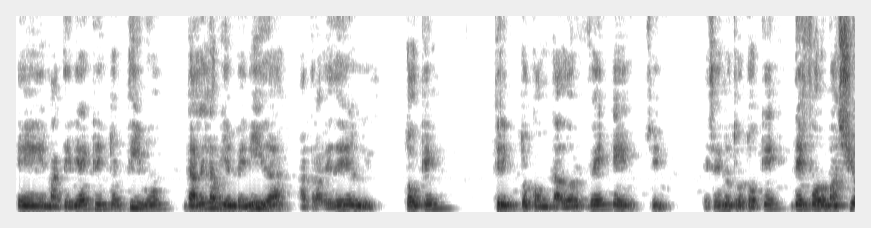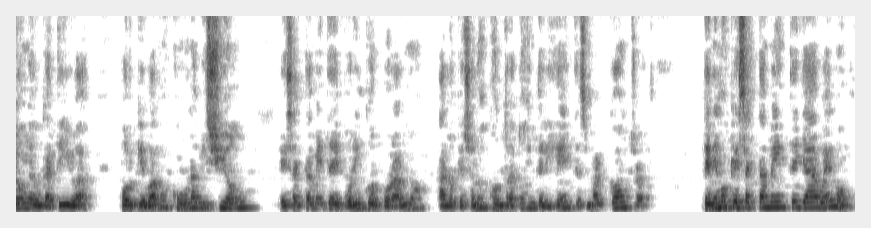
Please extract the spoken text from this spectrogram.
en materia de criptoactivo, darles la bienvenida a través del token criptocontador VE, ¿sí? Ese es nuestro toque de formación educativa, porque vamos con una visión exactamente de poder incorporarnos a lo que son los contratos inteligentes, smart contracts. Tenemos que exactamente ya, bueno,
